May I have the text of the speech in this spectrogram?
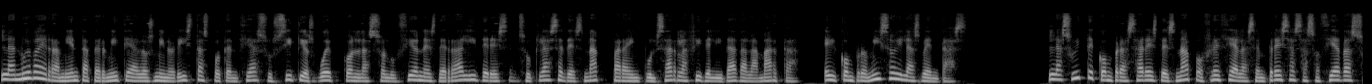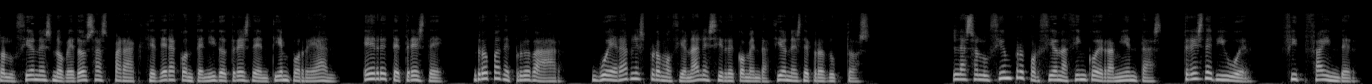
La nueva herramienta permite a los minoristas potenciar sus sitios web con las soluciones de RA líderes en su clase de Snap para impulsar la fidelidad a la marca, el compromiso y las ventas. La suite de compras Ares de Snap ofrece a las empresas asociadas soluciones novedosas para acceder a contenido 3D en tiempo real, RT 3D, ropa de prueba AR, wearables promocionales y recomendaciones de productos. La solución proporciona cinco herramientas: 3D Viewer, Fit Finder,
